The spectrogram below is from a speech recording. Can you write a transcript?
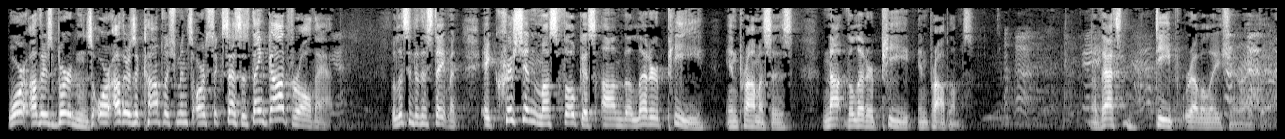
or others' burdens, or others' accomplishments or successes. Thank God for all that. But listen to this statement. A Christian must focus on the letter P in promises, not the letter P in problems. Now that's deep revelation right there.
